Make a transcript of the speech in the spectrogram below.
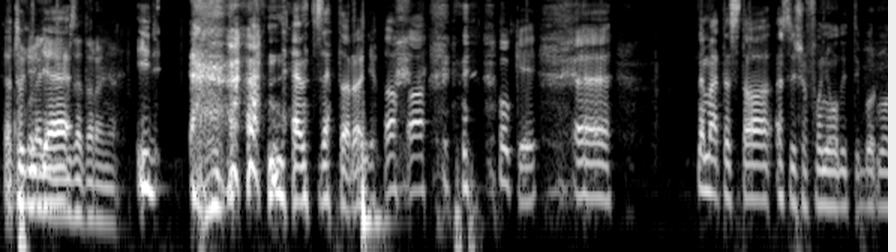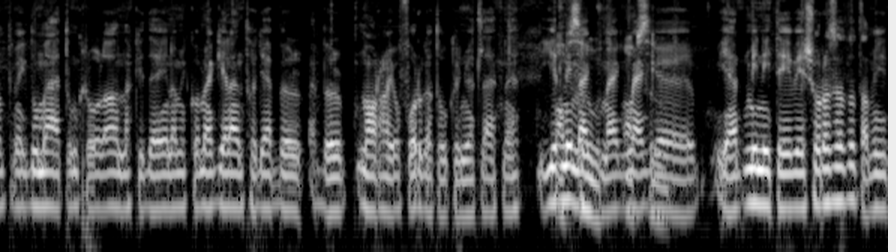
Tehát, Akkor hogy ugye nemzet aranya. így nemzet arany. Oké. okay. Nem, hát ezt, a, ezt is a Fonyódi Tibor mondta, még dumáltunk róla annak idején, amikor megjelent, hogy ebből, ebből marha jó forgatókönyvet lehetne írni, Abszolút, meg, meg, meg abszolút. ö, ilyen mini tévésorozatot, ami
